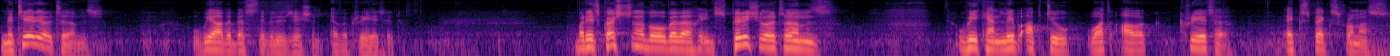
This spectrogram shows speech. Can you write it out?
material terms, we are the best civilization ever created. But it's questionable whether, in spiritual terms, we can live up to what our Creator expects from us.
